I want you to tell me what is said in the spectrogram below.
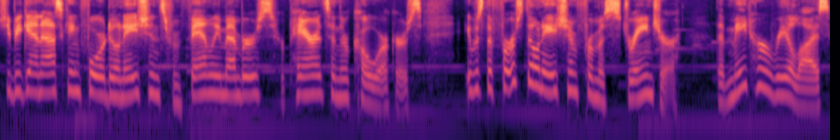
She began asking for donations from family members, her parents, and their coworkers. It was the first donation from a stranger that made her realize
